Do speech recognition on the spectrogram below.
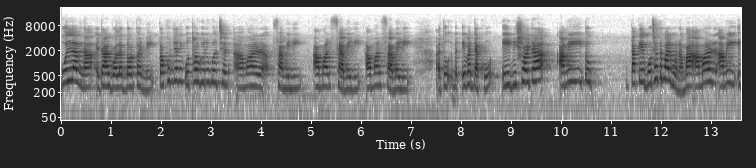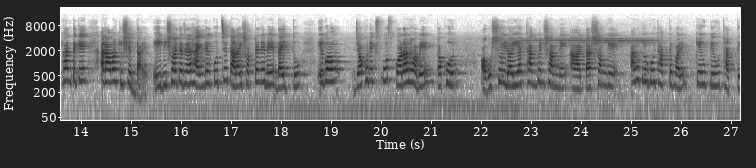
বললাম না, এটা আর বলার দরকার নেই, তখন জানি কোথাও গিয়ে বলছেন, আমার ফ্যামিলি আমার ফ্যামিলি আমার ফ্যামিলি তো এবার- দেখো, এই বিষয়টা আমি তো তাকে বোঝাতে পারব না বা আমার, আমি এখান থেকে, আর আমার কিসের দায়? এই বিষয়টা যারা হ্যান্ডেল করছে, তারাই সবটা নেবে, দায়িত্ব। এবং যখন এক্সপোজ করার হবে, তখন অবশ্যই লয়ার থাকবেন সামনে, আর তার সঙ্গে আরও কেউ কেউ থাকতে পারে, কেউ কেউ থাকতে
